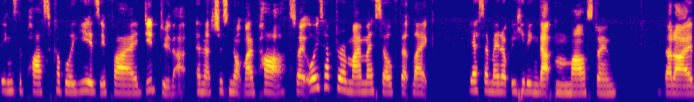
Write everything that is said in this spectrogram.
things the past couple of years if I did do that. And that's just not my path. So I always have to remind myself that, like, yes, I may not be hitting that milestone that I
